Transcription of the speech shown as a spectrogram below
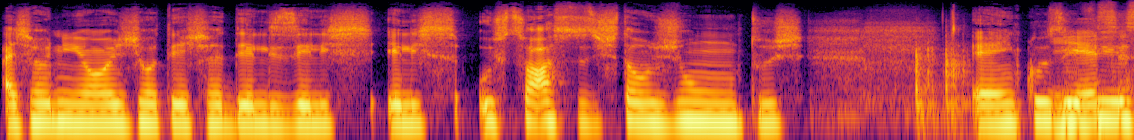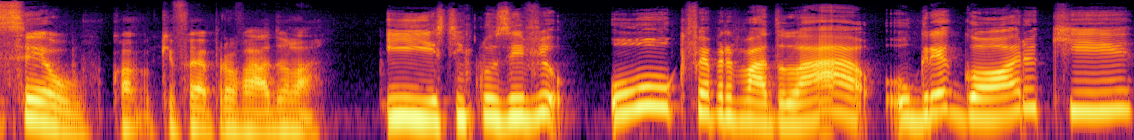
as reuniões de roteiristas deles, eles, eles os sócios estão juntos. É, inclusive E esse seu, que foi aprovado lá? isso, inclusive o que foi aprovado lá, o Gregório que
